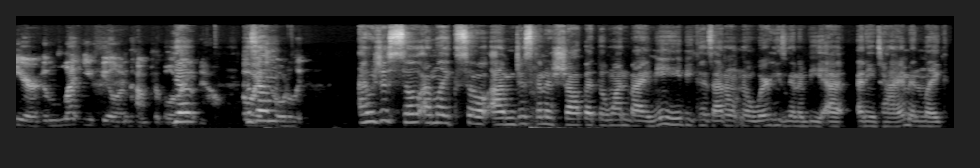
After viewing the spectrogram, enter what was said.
here and let you feel uncomfortable Yep. right now. Oh, I I'm- totally. I was just so I'm like, so I'm just gonna shop at the one by me because I don't know where he's gonna be at any time. And like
